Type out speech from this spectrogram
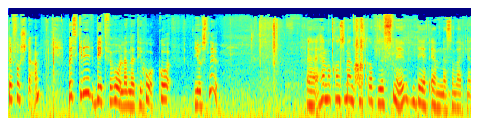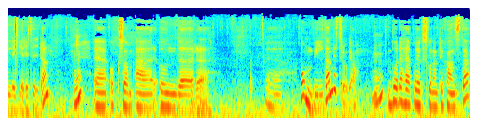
Den första. Beskriv ditt förhållande till HK just nu. Eh, hem och konsumentkunskap just nu det är ett ämne som verkligen ligger i tiden. Mm. Eh, och som är under eh, ombildande tror jag. Mm. Både här på Högskolan Kristianstad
